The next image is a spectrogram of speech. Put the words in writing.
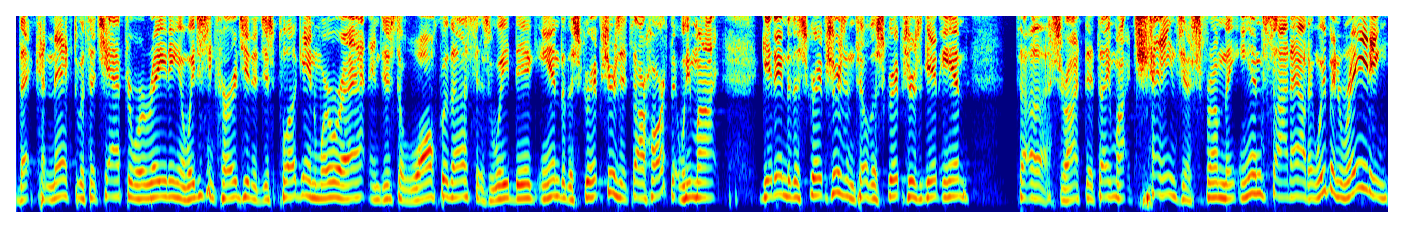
that connect with the chapter we're reading. And we just encourage you to just plug in where we're at and just to walk with us as we dig into the scriptures. It's our heart that we might get into the scriptures until the scriptures get in to us, right? That they might change us from the inside out. And we've been reading,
